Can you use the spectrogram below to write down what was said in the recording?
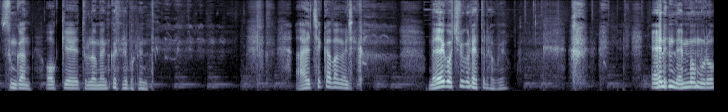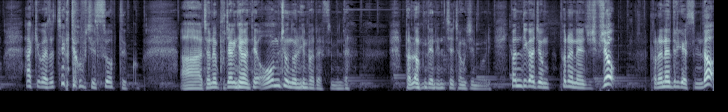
순간 어깨에 둘러맨 끈을 보는데 아이 책가방을 제가 메고 출근했더라고요. 애는 맨몸으로 학교 가서 책도 없이 수업 듣고 아 저는 부장님한테 엄청 놀림 받았습니다. 덜렁대는 제 정신머리 현디가 좀 털어내 주십시오. 털어내 드리겠습니다.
